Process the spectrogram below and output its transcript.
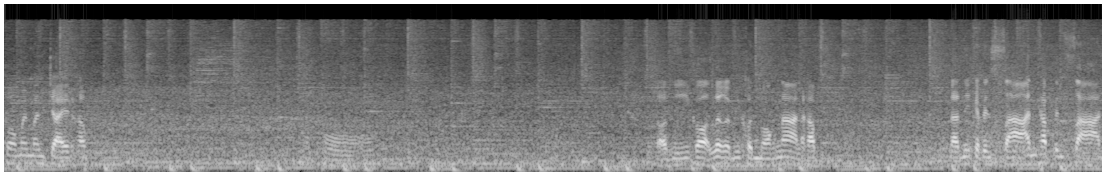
ก็ไม่มั่นใจนะครับโอ้ตอนนี้ก็เริ่มมีคนมองหน้าแล้วครับ ด้านนี้ก็เป็นศาลครับเป็นศาล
